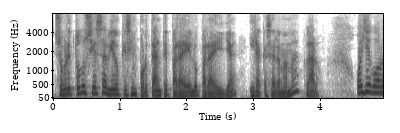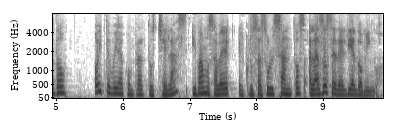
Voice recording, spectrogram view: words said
Sobre todo si has sabido que es importante para él o para ella ir a casa de la mamá. Claro. Oye, gordo, hoy te voy a comprar tus chelas y vamos a ver el Cruz Azul Santos a las 12 del día el domingo.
